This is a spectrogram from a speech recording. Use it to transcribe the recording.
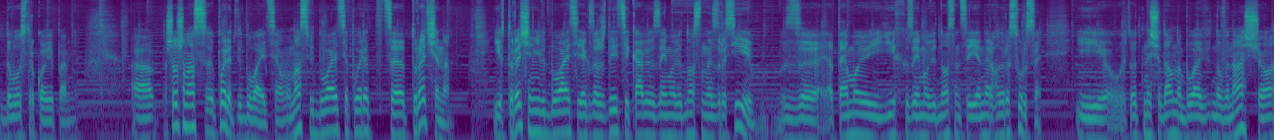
довгострокові певні. Що ж у нас поряд відбувається? У нас відбувається поряд це Туреччина. І в Туреччині відбуваються, як завжди, цікаві взаємовідносини з Росією. З темою їх взаємовідносин це є енергоресурси. І от, нещодавно була новина, що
